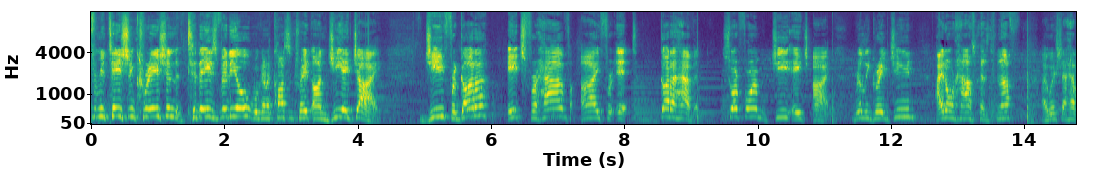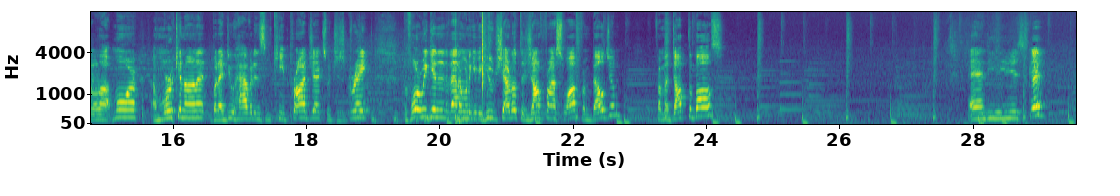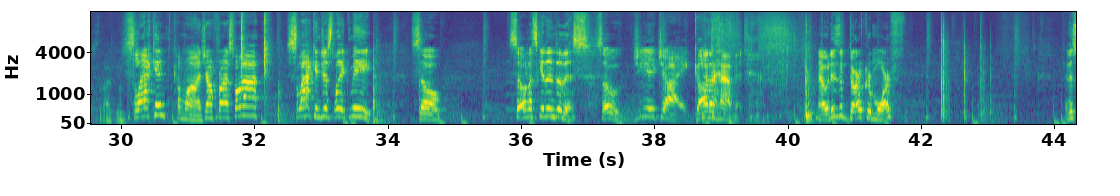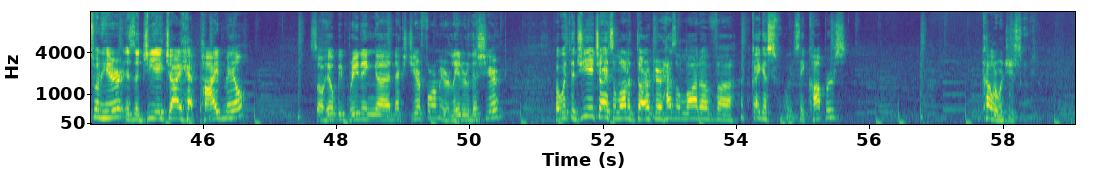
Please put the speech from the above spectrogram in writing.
From Mutation Creation. Today's video, we're going to concentrate on GHI. G for gotta, H for have, I for it. Gotta have it. Short form, GHI. Really great gene. I don't have enough. I wish I had a lot more. I'm working on it, but I do have it in some key projects, which is great. Before we get into that, I want to give a huge shout out to Jean-Francois from Belgium, from Adopt the Balls. And he is good. Slacking. Slacking? Come on, Jean-Francois. Slacking just like me. So, so let's get into this. So, GHI, gotta have it. Now, it is a darker morph. And this one here is a GHI het pied male. So he'll be breeding uh, next year for me or later this year. But with the GHI, it's a lot of darker, has a lot of, uh, I guess, what would you say, coppers? What color would you,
